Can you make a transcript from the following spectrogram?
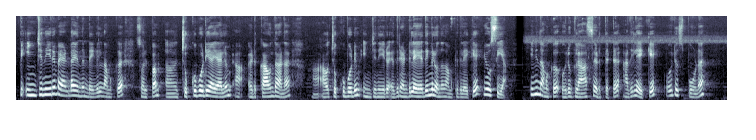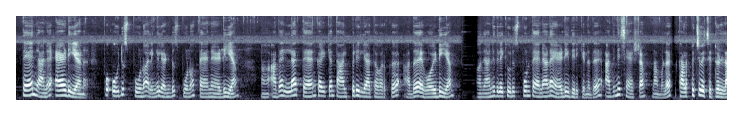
ഇപ്പം ഇഞ്ചി നീര് വേണ്ട എന്നുണ്ടെങ്കിൽ നമുക്ക് സ്വല്പം ചുക്കുപൊടി ആയാലും എടുക്കാവുന്നതാണ്. ചുക്കുപൊടിയും ഇഞ്ചി നീരും ഇത് രണ്ടിൽ ഏതെങ്കിലും ഒന്ന് നമുക്കിതിലേക്ക് യൂസ് ചെയ്യാം. ഇനി നമുക്ക് ഒരു ഗ്ലാസ് എടുത്തിട്ട് അതിലേക്ക് ഒരു സ്പൂണ് തേൻ ഞാൻ ആഡ് ചെയ്യാണ്. ഇപ്പോൾ ഒരു സ്പൂണോ അല്ലെങ്കിൽ രണ്ട് സ്പൂണോ തേൻ ആഡ് ചെയ്യാം. അതല്ല തേൻ കഴിക്കാൻ താല്പര്യമില്ലാത്തവർക്ക് അത് അവോയ്ഡ് ചെയ്യാം. ഞാനിതിലേക്ക് ഒരു സ്പൂൺ തേനാണ് ആഡ് ചെയ്തിരിക്കുന്നത്. അതിന് ശേഷം നമ്മൾ തിളപ്പിച്ച് വെച്ചിട്ടുള്ള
